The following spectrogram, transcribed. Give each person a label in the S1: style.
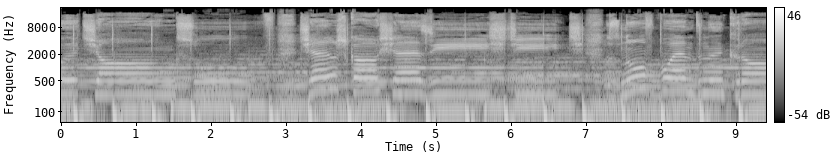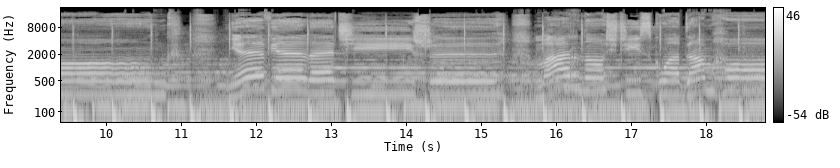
S1: cały ciąg słów. Ciężko się ziścić Znów błędny krąg. Niewiele ciszy Marności składam hołd.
